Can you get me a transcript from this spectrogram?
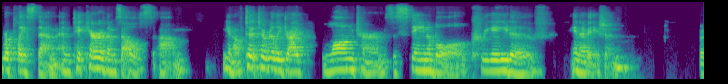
replace them and take care of themselves, um, you know, to, to really drive long term, sustainable, creative innovation. Uh,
